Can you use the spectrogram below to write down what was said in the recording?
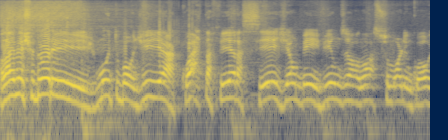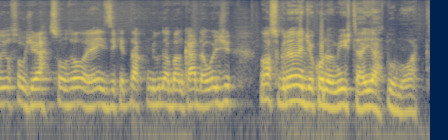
Olá, investidores! Muito bom dia! Quarta-feira, sejam bem-vindos ao nosso Morning Call. Eu sou o Gerson Zalorenzi e quem está comigo na bancada hoje, nosso grande economista aí, Arthur Mota.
